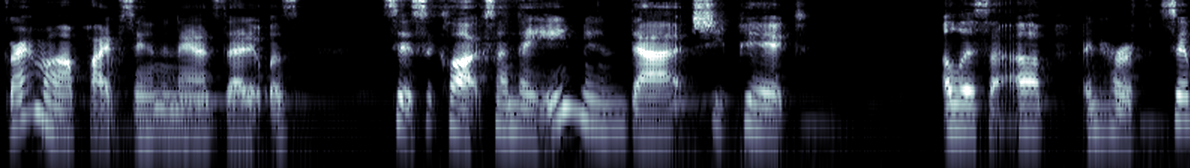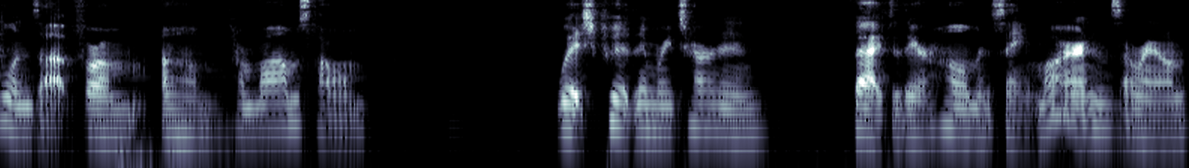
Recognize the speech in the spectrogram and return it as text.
grandma pipes in and adds that it was six o'clock Sunday evening that she picked Alyssa up and her siblings up from um, her mom's home, which put them returning back to their home in St. Martin's around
